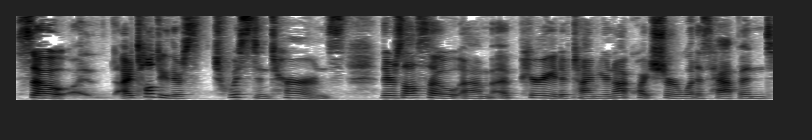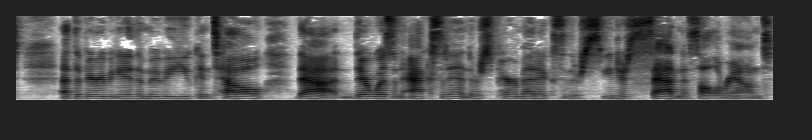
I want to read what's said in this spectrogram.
so i told you there's twists and turns there's also um, a period of time you're not quite sure what has happened at the very beginning of the movie you can tell that there was an accident there's paramedics and there's you know, just sadness all around.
